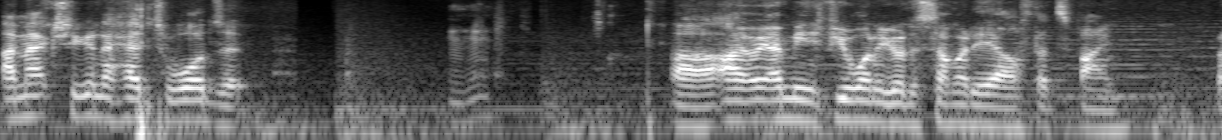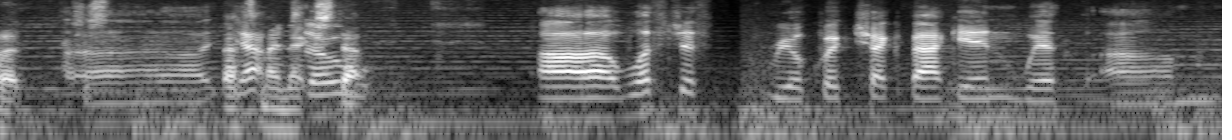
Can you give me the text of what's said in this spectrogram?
I'm actually gonna head towards it. Mhm. Uh, I, I mean, if you want to go to somebody else, that's fine. But just uh, that's yeah, my next so, step. Uh, let's just real quick check back in with um,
